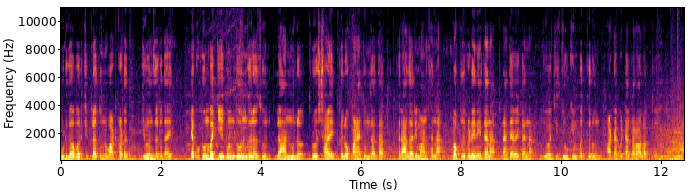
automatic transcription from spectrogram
गुडगावर चिखलातून वाट काढत जीवन जगत आहेत. या कुटुंबाची एकूण दोन घरं असून लहान मुलं रोज शाळेत कलव पाण्यातून जातात. तर आजारी माणसांना डॉक्टरकडे नेताना नातेवाईकांना जीवाची जोखीम पत्करून आटापिटा करावा लागतोय.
